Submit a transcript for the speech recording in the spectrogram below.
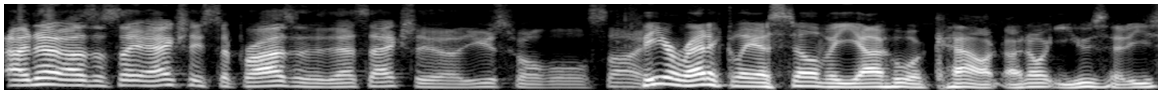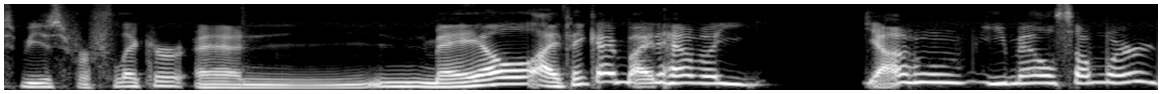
I know. I was gonna say, actually, surprisingly, that's actually a useful little site. Theoretically, I still have a Yahoo account. I don't use it. It used to be used for Flickr and mail. I think I might have a Yahoo email somewhere.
